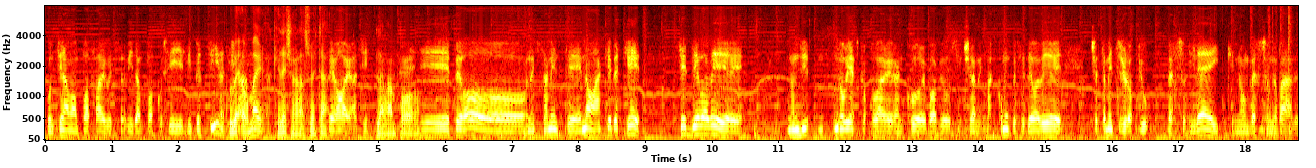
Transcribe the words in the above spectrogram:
continuava un po' a fare questa vita un po' così libertina. Vabbè, diciamo. ormai che lei c'era la sua età, però era sì. l'avrà un po'... Eh, però onestamente no, anche perché se devo avere, non, di- non riesco a provare rancore proprio sinceramente, ma comunque se devo avere, certamente ce l'ho più verso di lei che non verso mio padre.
